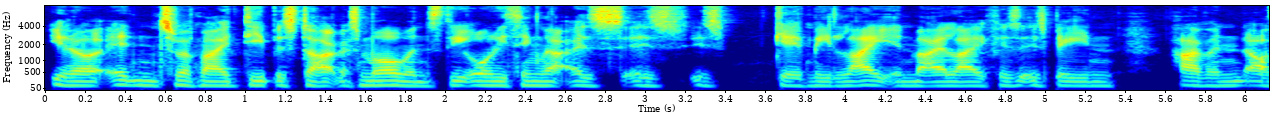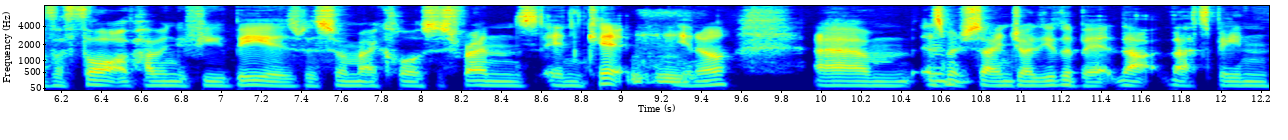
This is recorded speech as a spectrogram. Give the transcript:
you know, in some of my deepest, darkest moments, the only thing that is is is gave me light in my life is, is being having or the thought of having a few beers with some of my closest friends in kit. Mm-hmm. You know, um, as mm-hmm. much as I enjoy the other bit, that that's been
